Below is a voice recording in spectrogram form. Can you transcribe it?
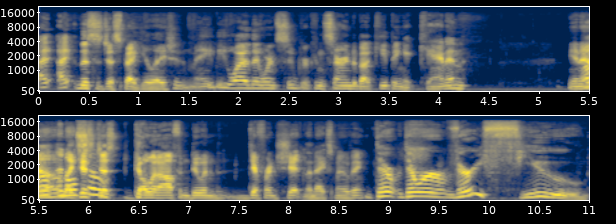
I, I this is just speculation. Maybe why they weren't super concerned about keeping it canon. You know, Well, like just just going off and doing different shit in the next movie. There there were very few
